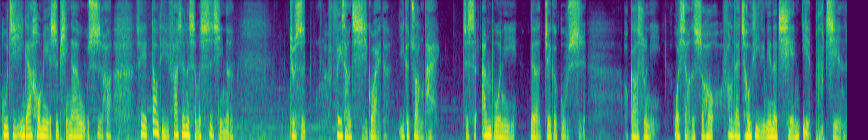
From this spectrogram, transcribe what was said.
估计应该后面也是平安无事哈。所以到底发生了什么事情呢？就是非常奇怪的一个状态，这是安伯尼的这个故事。我告诉你，我小的时候放在抽屉里面的钱也不见了，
